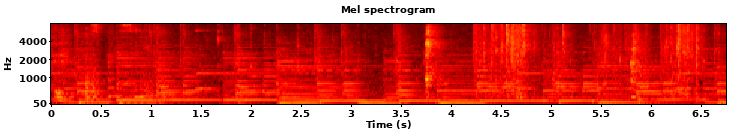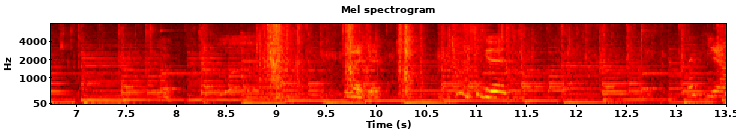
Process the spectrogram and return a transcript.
spicy? You like it? It's good. Like, you Yeah.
